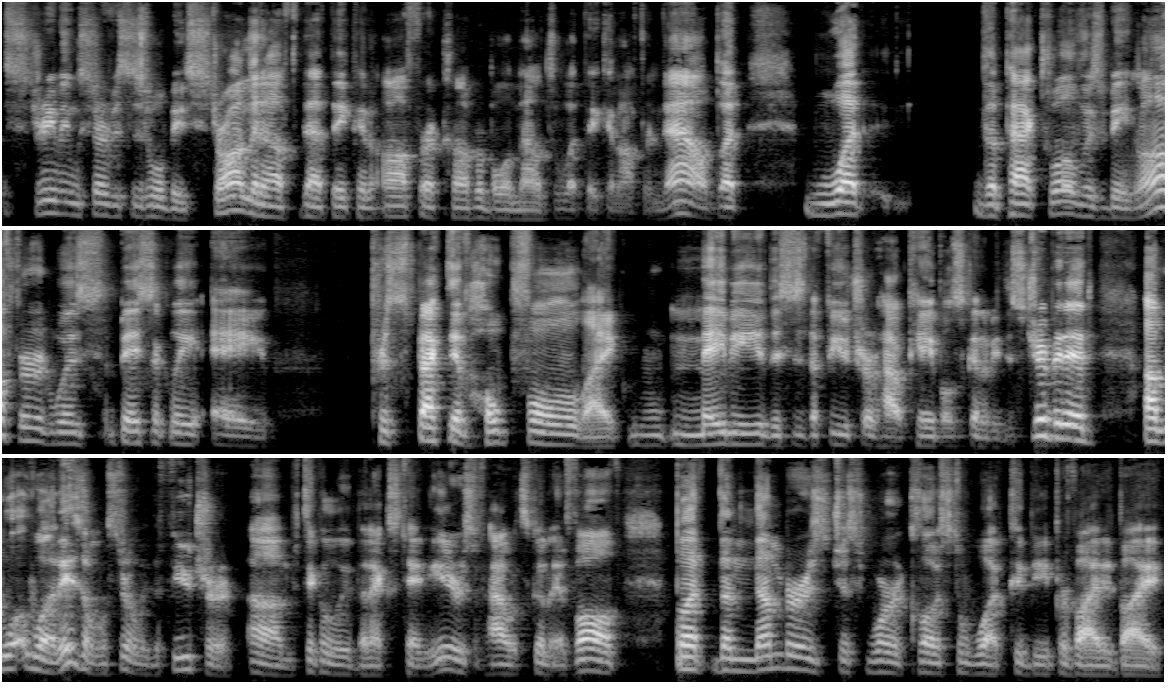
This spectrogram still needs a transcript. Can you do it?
streaming services will be strong enough that they can offer a comparable amount to what they can offer now. But what the Pac 12 was being offered was basically a prospective, hopeful, like maybe this is the future of how cable is going to be distributed. Um, well, it is almost certainly the future, um, particularly the next 10 years of how it's going to evolve. But the numbers just weren't close to what could be provided by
